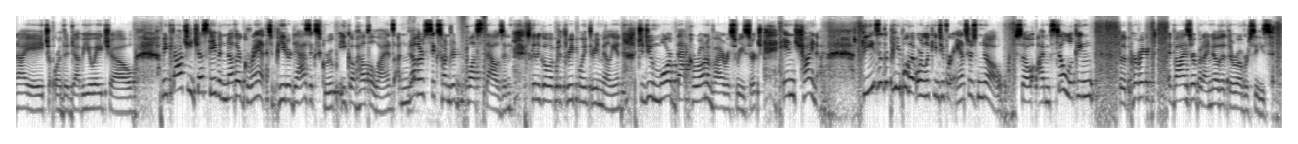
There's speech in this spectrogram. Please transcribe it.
NIH or the WHO. I mean Fauci just gave another grant to Peter Daszak's group EcoHealth Alliance, another yep. 600 plus thousand. It's going to go up to 3.3 million to do more bat coronavirus research in China. These are the people that we're looking to for answers? No. So I'm still looking for the perfect advisor, but I know that they're overseas.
